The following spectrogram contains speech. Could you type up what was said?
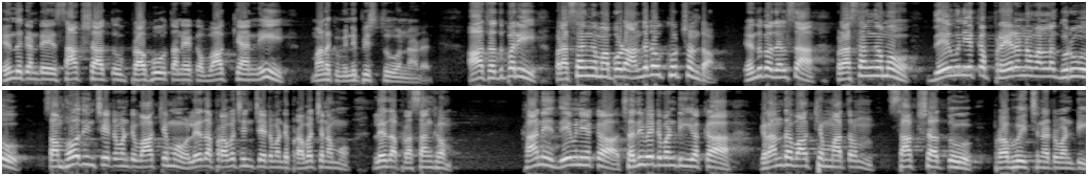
ఎందుకంటే సాక్షాత్తు ప్రభు తన యొక్క వాక్యాన్ని మనకు వినిపిస్తూ ఉన్నాడు. ఆ తదుపరి ప్రసంగం అప్పుడు అందరూ కూర్చుంటాం. ఎందుకో తెలుసా? ప్రసంగము దేవుని యొక్క ప్రేరణ వలన గురువు సంబోధించేటువంటి వాక్యము లేదా ప్రవచించేటువంటి ప్రవచనము లేదా ప్రసంగం. కానీ దేవుని యొక్క చదివేటువంటి ఈ యొక్క గ్రంథ వాక్యం మాత్రం సాక్షాత్తు ప్రభు ఇచ్చినటువంటి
